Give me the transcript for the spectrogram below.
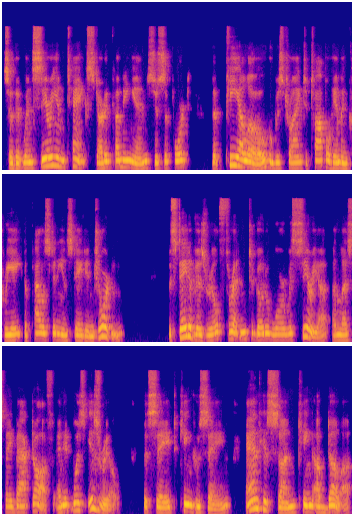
so that when Syrian tanks started coming in to support the PLO, who was trying to topple him and create the Palestinian state in Jordan, the state of Israel threatened to go to war with Syria unless they backed off. And it was Israel that saved King Hussein and his son, King Abdullah,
